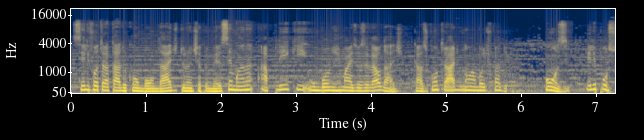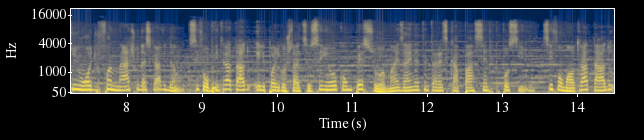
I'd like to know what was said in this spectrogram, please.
Se ele for tratado com bondade durante a primeira semana, aplique um bônus de mais 2 a lealdade. Caso contrário, não há modificador. 11. Ele possui um ódio fanático da escravidão. Se for bem tratado, ele pode gostar de seu senhor como pessoa, mas ainda tentará escapar sempre que possível. Se for maltratado,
